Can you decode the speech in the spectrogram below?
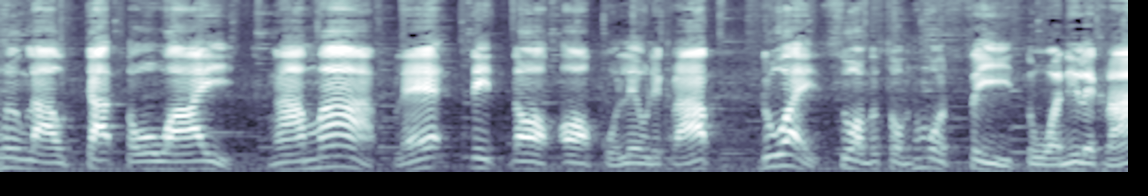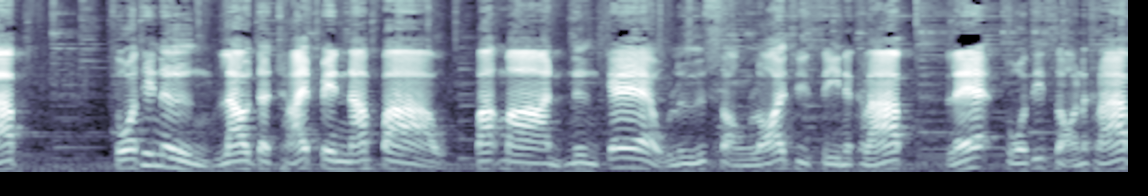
พืชเราจะโตไวงามมากและติดดอกออกผลเร็วเลยครับ ด้วยส่วนผสมทั้งหมด 4 ตัวนี้เลยครับ ตัวที่ 1 เราจะใช้เป็นน้ำเปล่าประมาณ 1 แก้วหรือ 200ซีซีนะครับ และตัวที่2นะครับ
